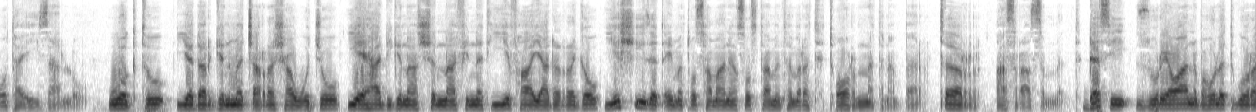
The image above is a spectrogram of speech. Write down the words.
ቦታ ይይዛሉ። ወቅቱ የደርግን መጨረሻ አውጆ የኢህአዴግን አሸናፊነት ይፋ ያደረገው የ1983 ዓ ም ጦርነት ነበር። ጥር 18 ደሴ ዙሪያዋን በሁለት ጎራ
